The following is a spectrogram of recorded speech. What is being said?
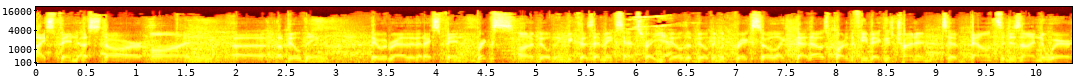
I spend a star on uh, a building, they would rather that I spend bricks on a building because that makes sense, right? You Yeah. build a building with bricks. So like that, that was part of the feedback is trying to, to balance the design to where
